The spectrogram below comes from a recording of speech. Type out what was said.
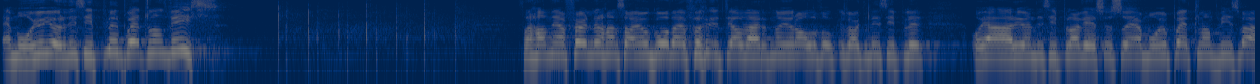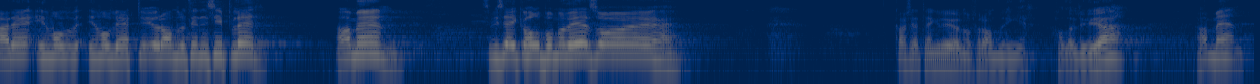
jeg må jo gjøre disipler på et eller annet vis. For han jeg følger, han sa jo 'gå derfor ut i all verden og gjøre alle folkeslag til disipler'. Og jeg er jo en disippel av Jesus, så jeg må jo på et eller annet vis være involvert i å gjøre andre til disipler. Amen. Så hvis jeg ikke holder på med det, så eh, Kanskje jeg trenger å gjøre noen forandringer. Halleluja. Amen.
